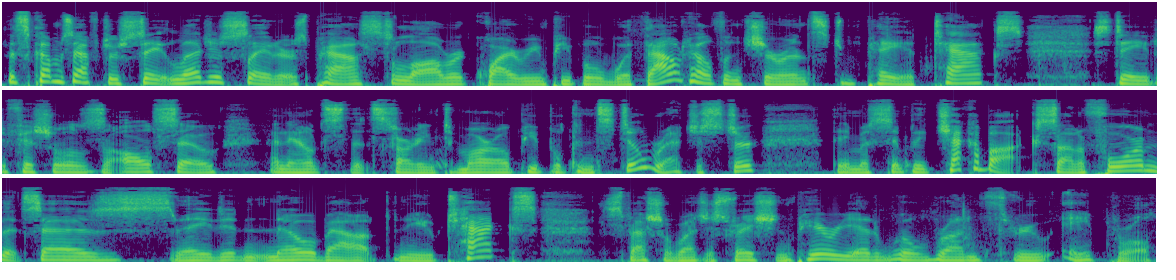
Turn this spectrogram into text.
This comes after state legislators passed a law requiring people without health insurance to pay a tax. State officials also announced that starting tomorrow, people can still register. They must simply check a box on a form that says they didn't know about the new tax. The special registration period will run through April.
